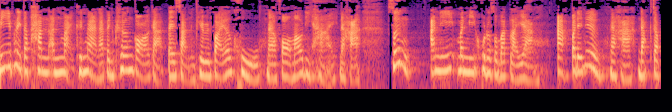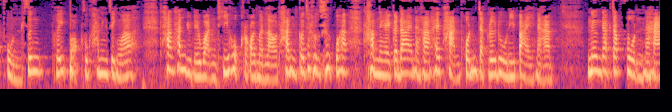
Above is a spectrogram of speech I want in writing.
มีผลิตภัณฑ์อันใหม่ขึ้นมานะเป็นเครื่องกรองอากาศไดสัน Purifier Cool นะ Formaldehyde นะคะ ซึ่งอันนี้มันมีคุณสมบัติหลายอย่าง ประเด็นที่หนึ่งนะคะ ดักจับฝุ่น ซึ่งเฮ้ยบอกทุกท่านจริง ๆ ว่า ถ้าท่านอยู่ในวันที่หกร้อยเหมือนเราท่านก็จะรู้สึกว่าทำยังไงก็ได้นะคะ ให้ผ่านพ้นจากฤดูนี้ไปนะคะหนึ่งดักจับฝุ่นนะคะ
